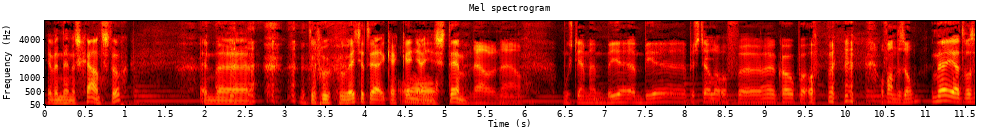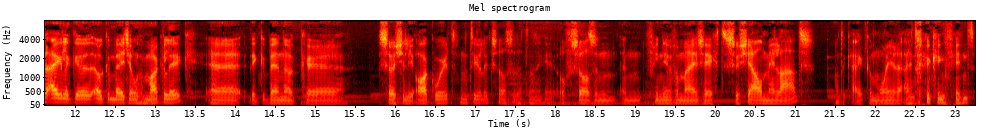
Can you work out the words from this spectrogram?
Jij bent Dennis Gaans, toch? En toen vroeg ik, weet je het? Ja, ik herken je aan je Oh. stem. Nou, nou. Moest jij hem een bier, een bier bestellen of eh, kopen? Of, of andersom? Nee, ja, het was eigenlijk eh, ook een beetje ongemakkelijk. Eh, ik ben ook socially awkward natuurlijk, zoals ze dat dan zeggen. Of zoals een, een vriendin van mij zegt, sociaal melaats. Wat ik eigenlijk een mooiere uitdrukking vind.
